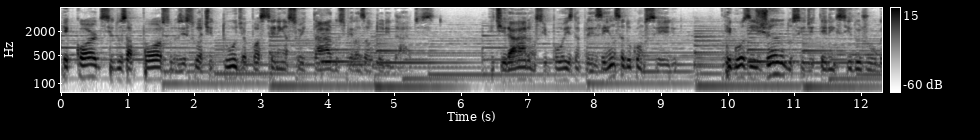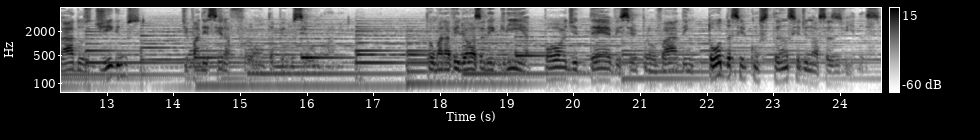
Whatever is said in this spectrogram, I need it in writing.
Recorde-se dos apóstolos e sua atitude após serem açoitados pelas autoridades. Retiraram-se, pois, da presença do conselho, regozijando-se de terem sido julgados dignos de padecer afronta pelo seu nome. Tão maravilhosa alegria pode e deve ser provada em toda circunstância de nossas vidas,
